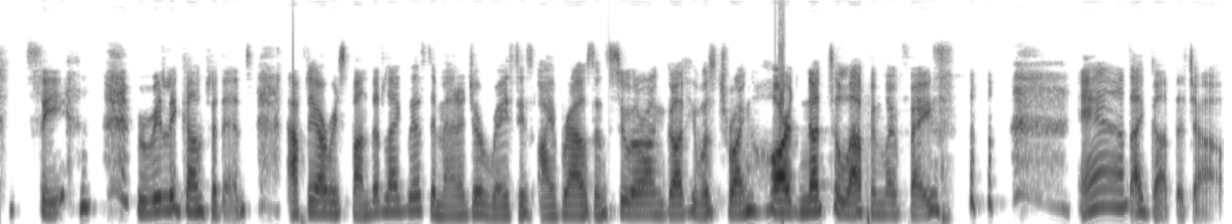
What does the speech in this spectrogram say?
See? really confident. After I responded like this, the manager raised his eyebrows and swore on God he was trying hard not to laugh in my face. and I got the job.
